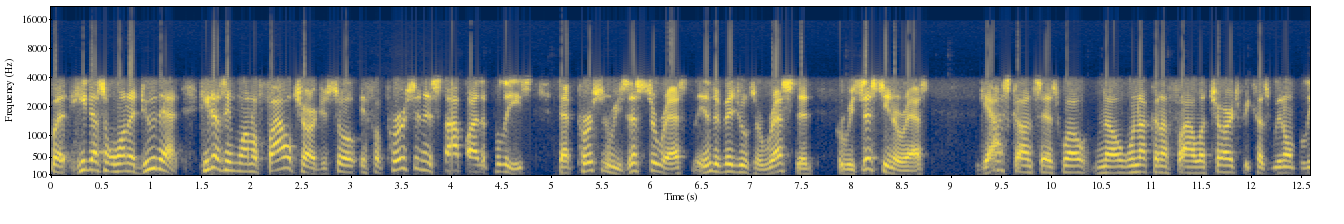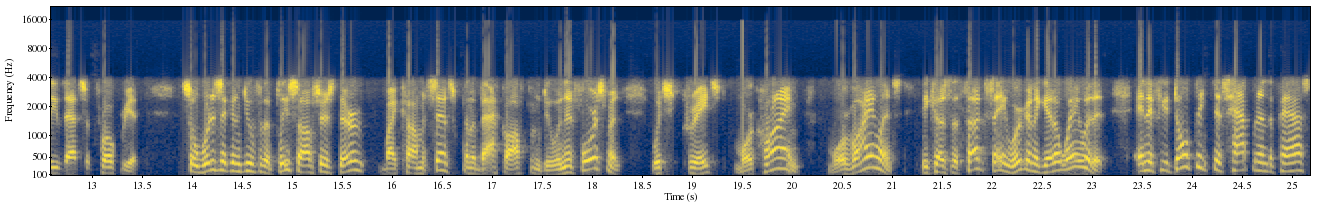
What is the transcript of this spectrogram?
But he doesn't want to do that. He doesn't want to file charges. So if a person is stopped by the police, that person resists arrest, the individual is arrested for resisting arrest. Gascon says, well, no, we're not going to file a charge because we don't believe that's appropriate. So what is it going to do for the police officers? They're, by common sense, going to back off from doing enforcement, which creates more crime, more violence, because the thugs say we're going to get away with it. And if you don't think this happened in the past,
